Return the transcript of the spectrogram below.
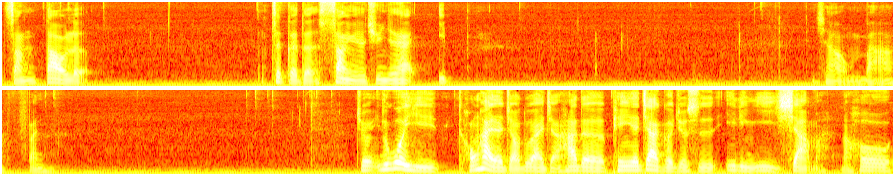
涨到了这个的上缘的区间，就在一。等一下，我们把它翻。就如果以红海的角度来讲，它的便宜的价格就是一零一以下嘛。然后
